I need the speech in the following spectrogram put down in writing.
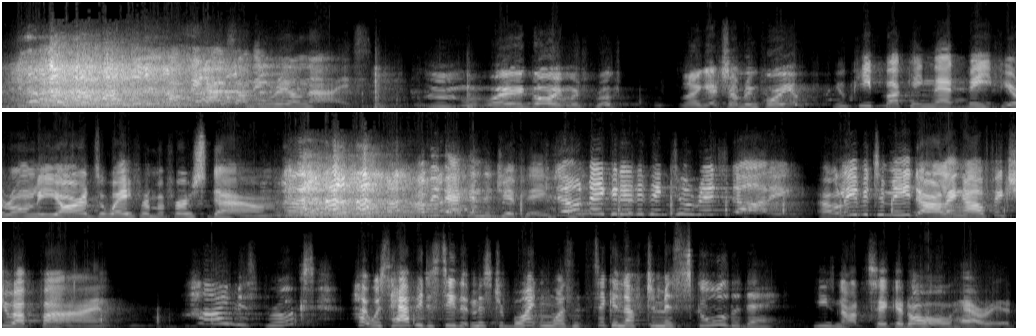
I'll pick out something real nice. Mm, where are you going, Miss Brooks? Can I get something for you? You keep bucking that beef. You're only yards away from a first down. I'll be back in the jiffy. Don't make it anything too rich, darling. Oh, leave it to me, darling. I'll fix you up fine. Hi, Miss Brooks. I was happy to see that Mr. Boynton wasn't sick enough to miss school today. He's not sick at all, Harriet.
